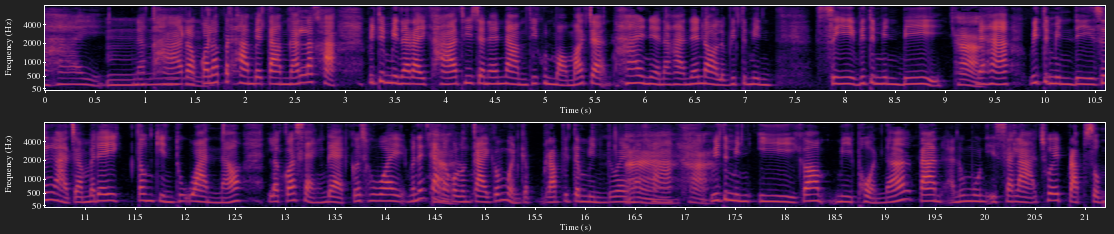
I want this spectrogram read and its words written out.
มาให้อืมนะคะ เราก็รับประทานไปตามนั้นละค่ะ วิตามินอะไรคะที่จะแนะนำที่คุณหมอมักจะให้เนี่ยนะคะ แน่นอนเลยวิตามิน ซีวิตามิน B ค่ะนะคะวิตามินดีซึ่งอาจจะไม่ได้ต้องกินทุกวันเนาะแล้วก็แสงแดดก็ช่วยมันนั้นการค่ะออกกำลังกายก็เหมือนกับรับวิตามินด้วยนะคะอ่าค่ะวิตามินอ e ีก็มีผลนะต้านอนุมูลอิสระช่วยปรับสม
